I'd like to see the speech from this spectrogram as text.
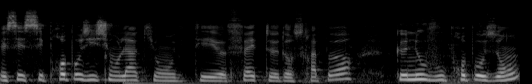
Et c'est ces propositions-là qui ont été faites dans ce rapport que nous vous proposons.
